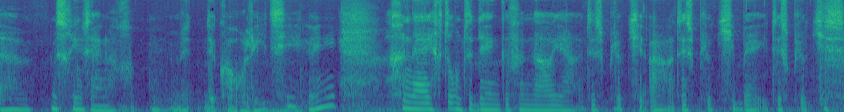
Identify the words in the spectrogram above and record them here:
uh, misschien zijn de coalitie, ik weet niet, geneigd om te denken van nou ja, het is plukje A, het is plukje B, het is plukje C.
